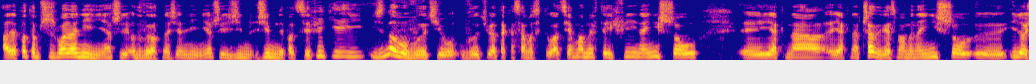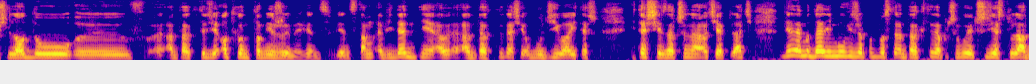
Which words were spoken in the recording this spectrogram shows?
ale potem przyszła La Niña, czyli odwrotność El Niño, czyli zim, zimny Pacyfik i, i znowu wróciło wróciła taka sama sytuacja. Mamy w tej chwili najniższą, y, jak na, jak na czerwiec, mamy najniższą y, ilość lodu y, w Antarktydzie, odkąd to mierzymy, więc, więc tam ewidentnie Antarktyda się obudziła i też, i też się zaczyna ocieplać. Wiele modeli mówi, że po prostu Antarktyda potrzebuje 30 lat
